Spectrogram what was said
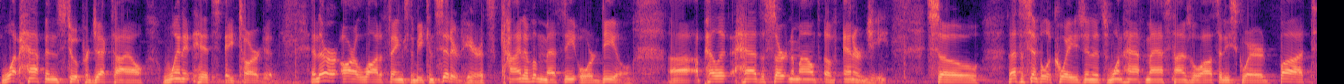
what happens to a projectile when it hits a target. And there are a lot of things to be considered here. It's kind of a messy ordeal. Uh, a pellet has a certain amount of energy. So that's a simple equation. It's one half mass times velocity squared, but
